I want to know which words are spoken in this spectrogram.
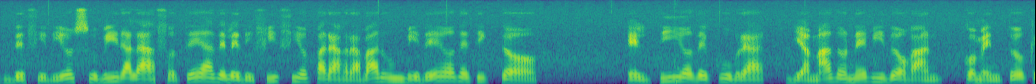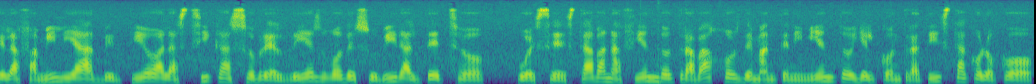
decidió subir a la azotea del edificio para grabar un video de TikTok. El tío de Kubra, llamado Nevi Dogan, comentó que la familia advirtió a las chicas sobre el riesgo de subir al techo, pues se estaban haciendo trabajos de mantenimiento y el contratista colocó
